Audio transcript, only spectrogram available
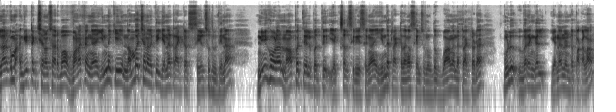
எல்லாருக்கும் அக்ரிடெக் சேனல் சார்பாக வணக்கங்க. இன்றைக்கி நம்ம சேனலுக்கு என்ன டிராக்டர் சேல்ஸ் வந்து பார்த்தீங்கன்னா நீகோல நாற்பத்தேழு பத்து எக்ஸல் சீரீஸுங்க இந்த டிராக்டர் தாங்க சேல்ஸ் வந்து வாங்க இந்த டிராக்டரோட முழு விவரங்கள் என்னென்னு பார்க்கலாம்.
